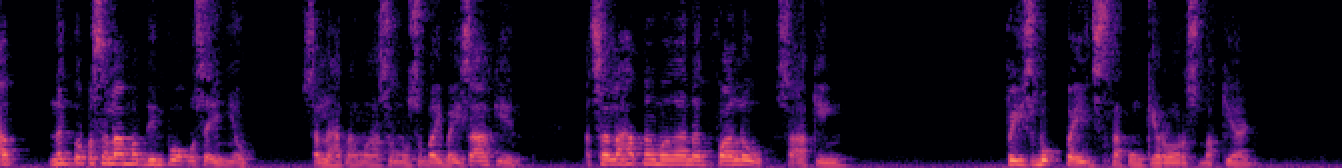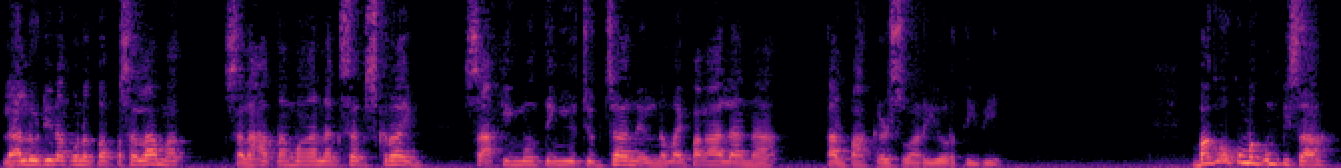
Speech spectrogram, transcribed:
at nagpapasalamat din po ako sa inyo sa lahat ng mga sumusubaybay sa akin at sa lahat ng mga nag-follow sa aking Facebook page na Conqueror's Backyard. Lalo din ako nagpapasalamat sa lahat ng mga nag-subscribe sa aking munting YouTube channel na may pangalan na Talpakers Warrior TV. Bago ako mag-umpisa,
